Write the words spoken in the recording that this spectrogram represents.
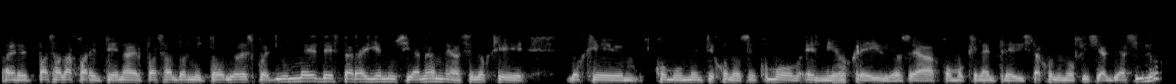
haber pasado la cuarentena, haber pasado al dormitorio, después de un mes de estar ahí en Luciana, me hacen lo que lo que comúnmente conocen como el miedo creíble, o sea, como que la entrevista con un oficial de asilo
